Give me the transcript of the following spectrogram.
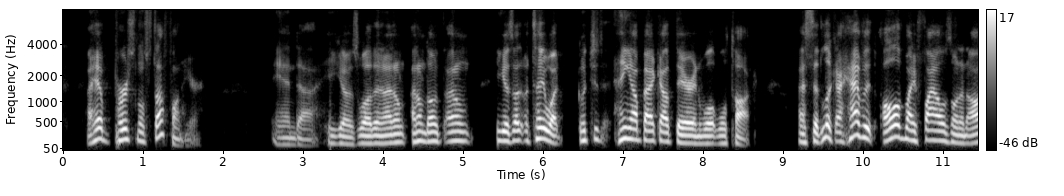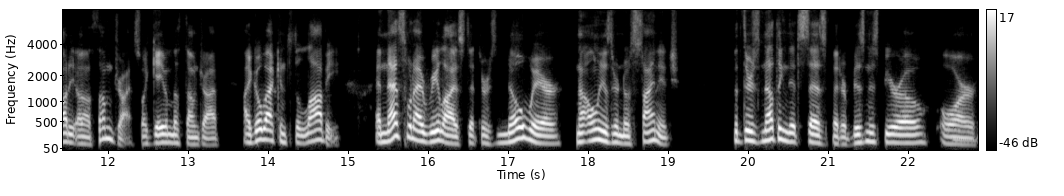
I have personal stuff on here. And uh, he goes, well, then I don't, I don't know. I don't, he goes, I'll, I'll tell you what, go just hang out back out there and we'll, we'll talk. I said, look, I have it all of my files on an audio on a thumb drive. So I gave him a thumb drive. I go back into the lobby. And that's when I realized that there's nowhere, not only is there no signage, but there's nothing that says Better Business Bureau or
